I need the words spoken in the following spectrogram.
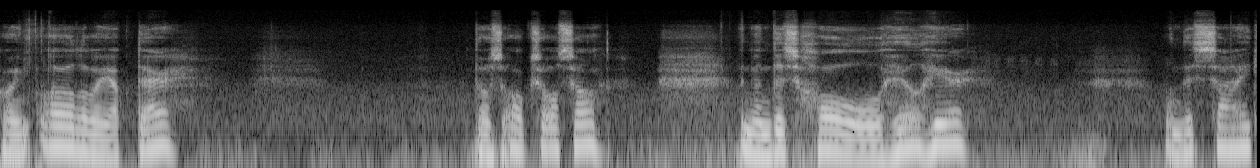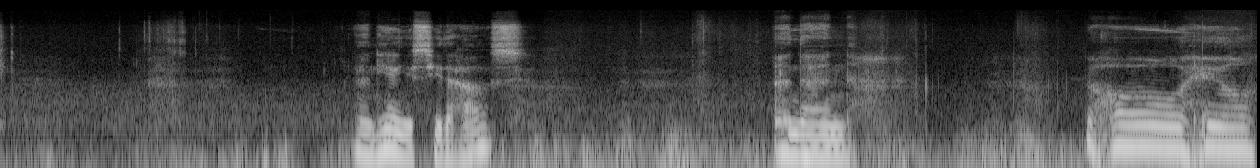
Going all the way up there. Those oaks also. And then this whole hill here on this side. And here you see the house. And then the whole hill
